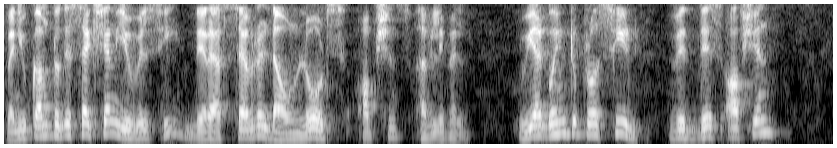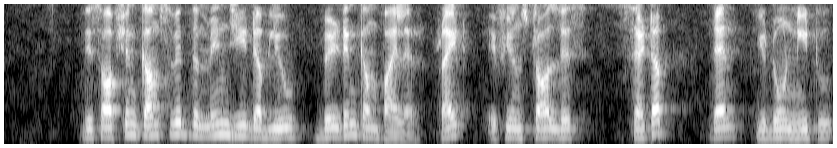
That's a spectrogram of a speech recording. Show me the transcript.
When you come to this section, you will see there are several downloads options available. We are going to proceed with this option. This option comes with the MinGW built-in compiler, right? If you install this setup, then you don't need to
